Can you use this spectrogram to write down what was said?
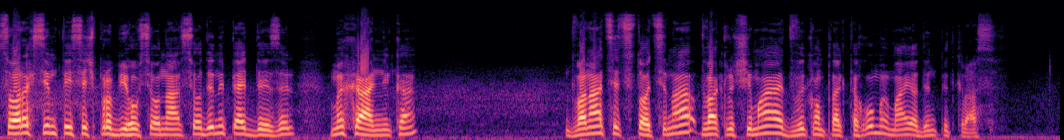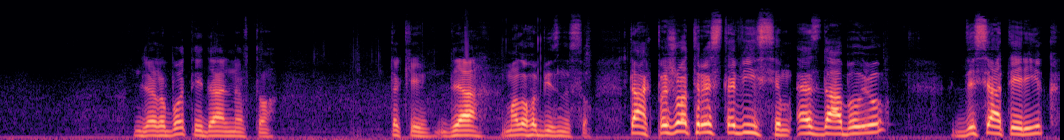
47 тисяч пробігу всього на всього, 1,5 дизель, механіка. 12100 ціна, два ключі має, два комплекти гуми, має один підкрас. Для роботи ідеальне авто. Такий для малого бізнесу. Так, Peugeot 308 SW, 10 рік,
